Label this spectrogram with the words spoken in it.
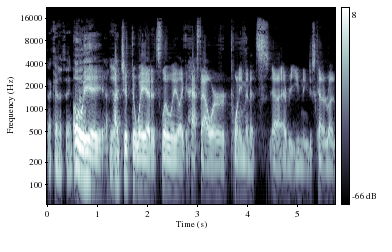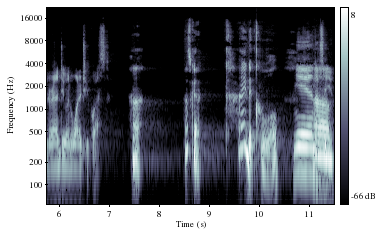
that kind of thing. Oh yeah, yeah, yeah. Yeah. I chipped away at it slowly, like a half hour, twenty minutes uh, every evening, just kind of running around doing one or two quests. Huh. That's kind of kind of cool. Yeah, not for you. Um,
